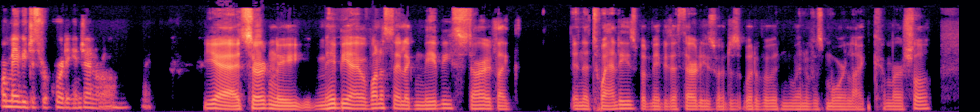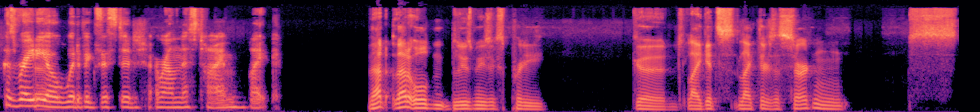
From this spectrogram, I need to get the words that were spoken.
or maybe just recording in general. Like, Yeah, it certainly maybe I want to say like maybe started like in the 20s, but maybe the 30s would would have been when it was more like commercial. because radio would have existed around this time. Like, That that old blues music's pretty good. Like it's like there's a certain s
